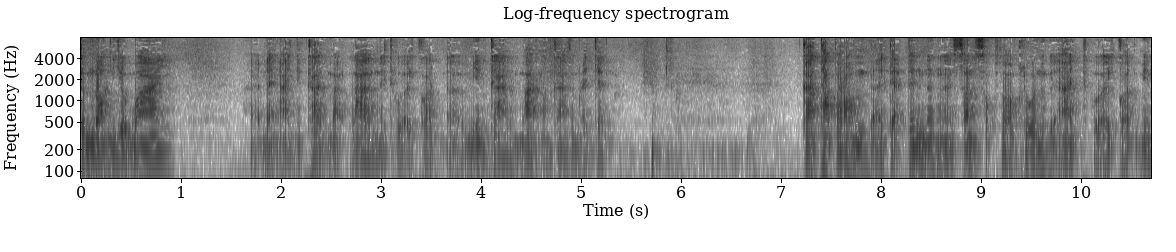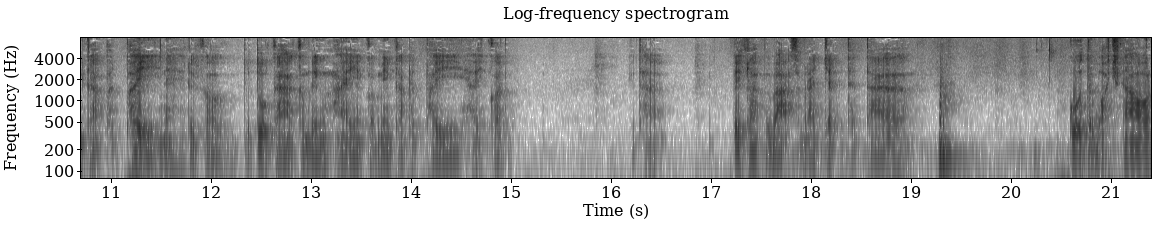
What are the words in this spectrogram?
ទំនាស់នយោបាយ ដែលអាចនឹងកើតឡើងនៃធ្វើឲ្យគាត់មានការលំបាកក្នុងការសម្រេចចិត្តការថប់បារម្ភតែតទៅនឹងសន្តិសុខផ្ទាល់ខ្លួនវាអាចធ្វើឲ្យគាត់មានការផិតភ័យណាឬក៏ទទួលការគម្រាមកំហែងគាត់មានការផិតភ័យហើយគាត់គេថាពេលខ្លះពិបាកសម្រេចចិត្តថាតើគួរទៅបោះឆ្នោត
